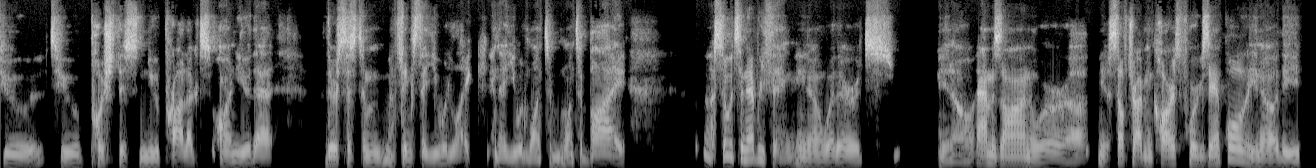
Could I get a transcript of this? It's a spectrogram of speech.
to to push this new product on you that their system thinks that you would like and that you would want to want to buy. So it's in everything, you know, whether it's you know Amazon or uh, you know self-driving cars, for example. You know the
